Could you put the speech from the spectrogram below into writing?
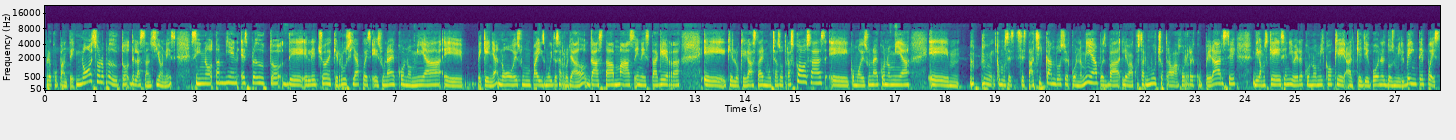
preocupante. No es solo producto de las sanciones, sino también es producto del hecho de que Rusia pues es una economía eh, pequeña, no es un país muy desarrollado, gasta más en esta guerra eh, que lo que gasta en muchas otras cosas, eh, como es una economía como se, está achicando su economía, pues va, le va a costar mucho trabajo recuperarse. Digamos que ese nivel económico que al que llegó en el 2020, pues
